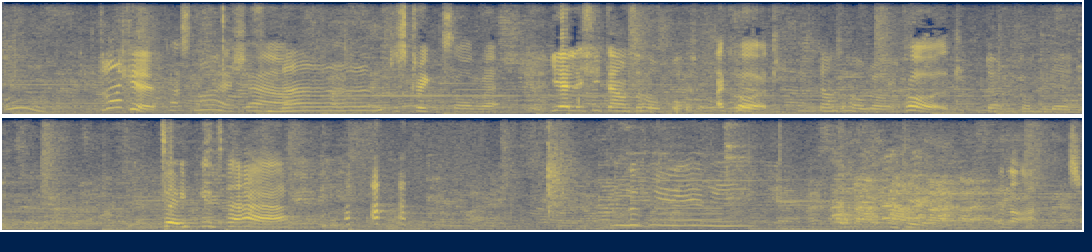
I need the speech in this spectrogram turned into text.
Ooh, Do you like it? that's nice, yeah. No. Just drinks all of it. Yeah, literally downs the whole bottle. I could. Downs the whole lot. Could. Don't fucking do it. Don't you dare. you love me really. I Or not. do.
